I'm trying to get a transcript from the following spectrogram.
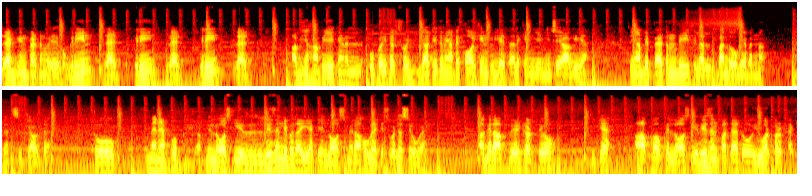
रेड ग्रीन पैटर्न को देखो green red green red green red अब यहाँ पे ये कैंडल ऊपर की तरफ़ जाती है तो मैं यहाँ पे कॉल की एंट्री लेता, लेकिन ये नीचे आ गई है। तो यहाँ पे पैटर्न भी फ़िलहाल बंद हो गया बनना। लेट्स क्या होता है। तो मैंने आपको अपने लॉस की रीज़न भी बताई है कि लॉस मेरा हो गया, किस वजह से हुआ है। अगर आप ट्रेड करते हो, ठीक है, आपको आपके लॉस की रीज़न पता है तो यू आर परफेक्ट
